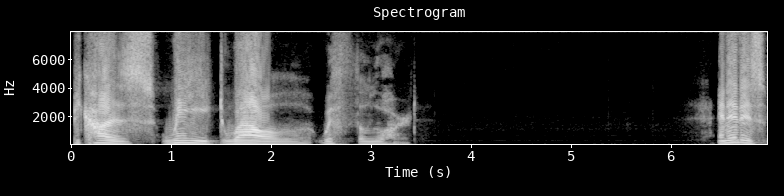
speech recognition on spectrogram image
Because we dwell with the Lord. And it is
